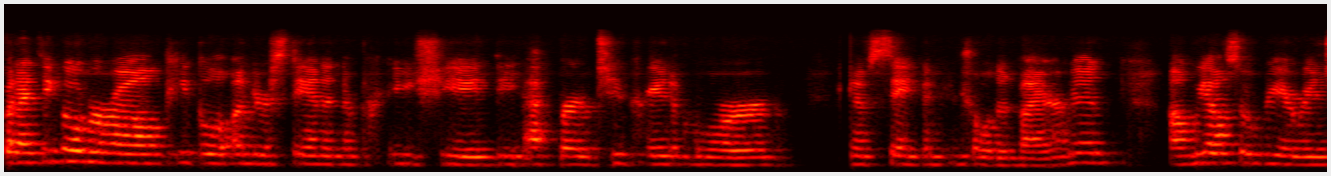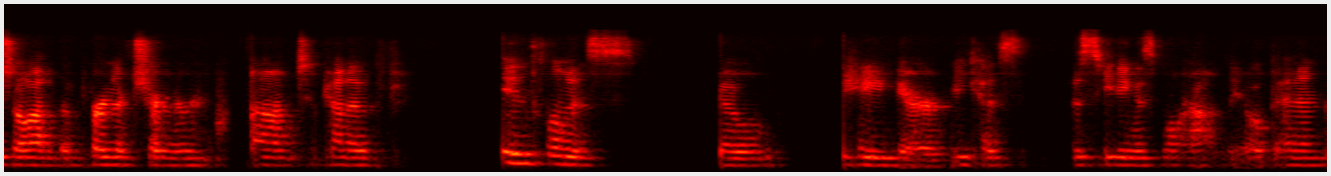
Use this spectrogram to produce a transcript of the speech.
but I think overall, people understand and appreciate the effort to create a more, you know, safe and controlled environment. Uh, we also rearranged a lot of the furniture, um, to kind of influence, you know, behavior because the seating is more out in the open.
